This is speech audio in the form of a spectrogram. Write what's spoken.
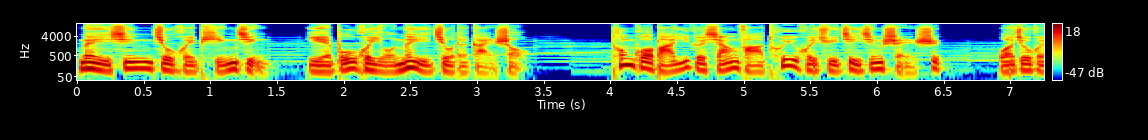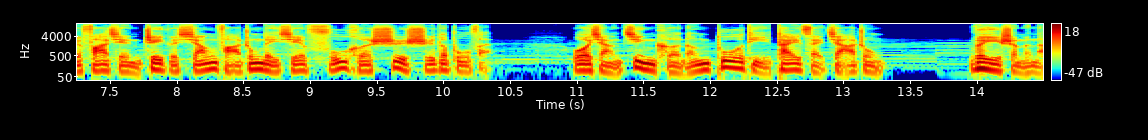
内心就会平静，也不会有内疚的感受。通过把一个想法推回去进行审视，我就会发现这个想法中那些符合事实的部分。我想尽可能多地待在家中，为什么呢？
